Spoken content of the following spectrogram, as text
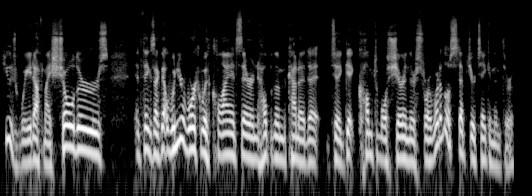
huge weight off my shoulders and things like that. When you're working with clients there and helping them kind of to, to get comfortable sharing their story, what are those steps you're taking them through?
